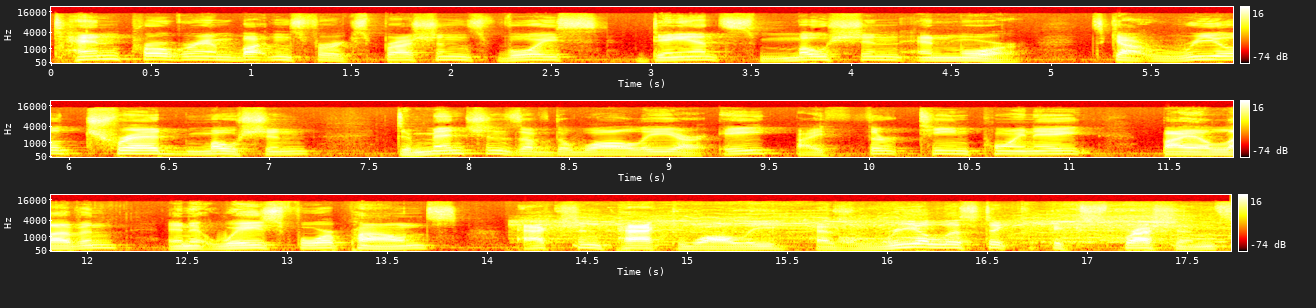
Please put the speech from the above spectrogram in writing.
10 program buttons for expressions, voice, dance, motion, and more. It's got real tread motion. Dimensions of the Wall-E are 8 by 13.8 by 11, and it weighs 4 pounds. Action-packed Wall-E has realistic expressions.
